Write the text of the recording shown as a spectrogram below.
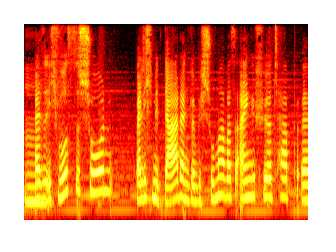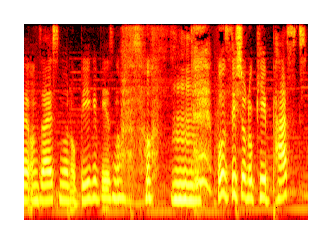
Mhm. Also ich wusste schon, weil ich mir da dann, glaube ich, schon mal was eingeführt habe äh, und sei es nur ein OB gewesen oder so, Mhm. wusste ich schon, okay, passt,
